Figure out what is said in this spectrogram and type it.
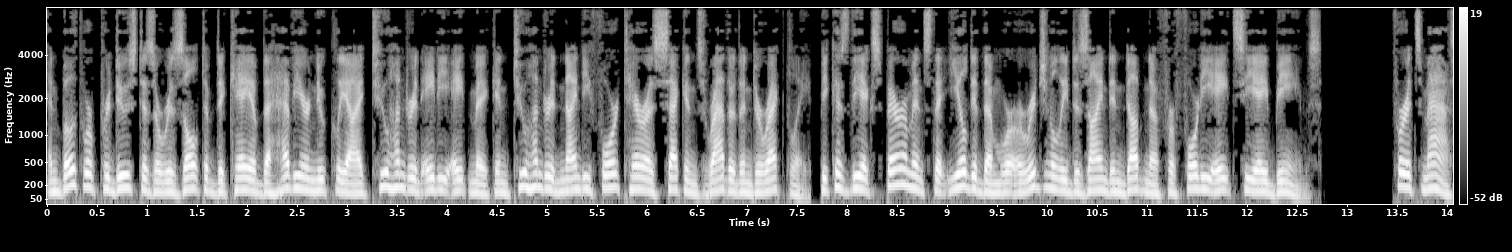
and both were produced as a result of decay of the heavier nuclei 288 mc and 294 tera-seconds rather than directly, because the experiments that yielded them were originally designed in Dubna for 48 Ca beams. For its mass,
